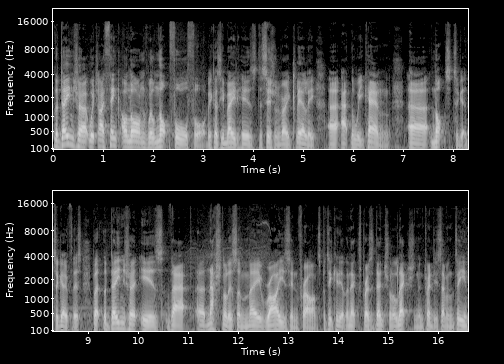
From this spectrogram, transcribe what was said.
the danger which I think Hollande will not fall for because he made his decision very clearly uh, at the weekend uh, not to, to go for this. But the danger is that uh, nationalism may rise in France, particularly at the next presidential election in 2017,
